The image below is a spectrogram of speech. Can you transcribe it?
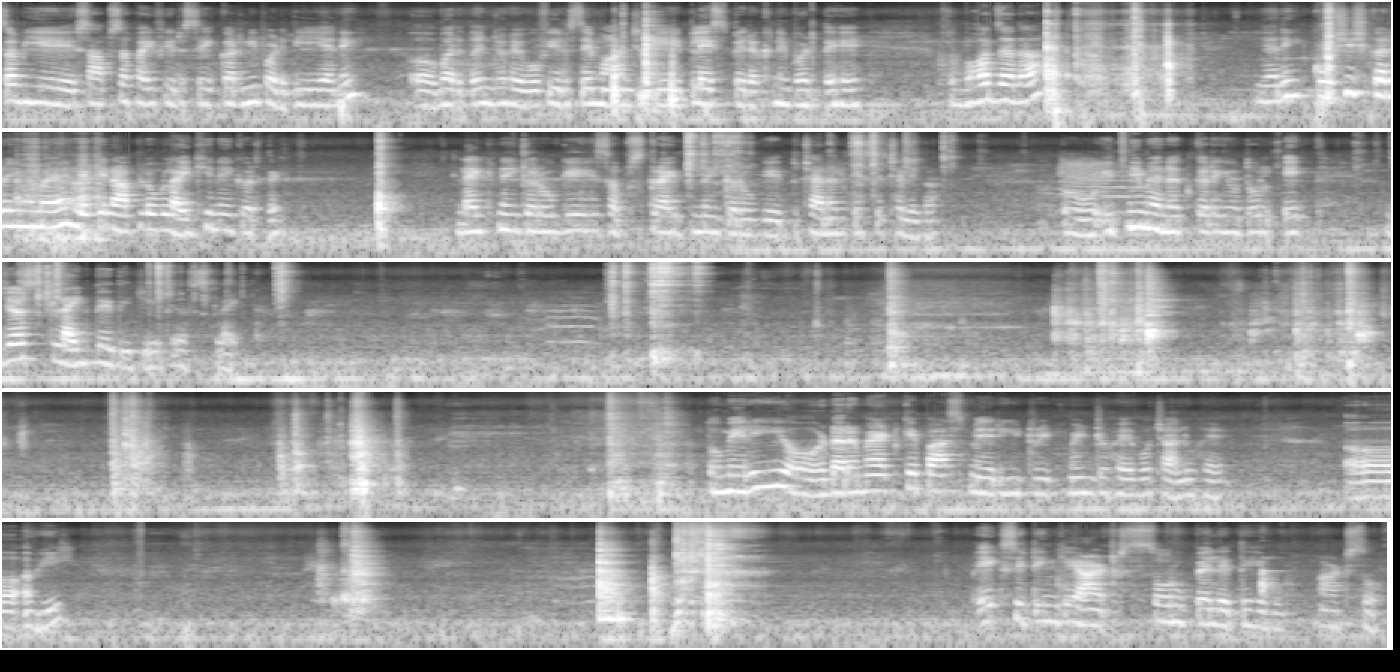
सब ये साफ़ सफ़ाई फिर से करनी पड़ती है यानी बर्तन जो है वो फिर से मांझ के प्लेस पे रखने पड़ते हैं। तो बहुत ज़्यादा यानी कोशिश कर रही हूँ मैं, लेकिन आप लोग लाइक ही नहीं करते। लाइक नहीं करोगे सब्सक्राइब नहीं करोगे तो चैनल कैसे चलेगा? तो इतनी मेहनत कर रही हूँ तो एक जस्ट लाइक दे दीजिए जस्ट लाइक मेरी डरमैट के पास मेरी ट्रीटमेंट जो है वो चालू है। आ, अभी। एक सिटिंग के आठ सौ रुपये लेते हैं वो आठ सौ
